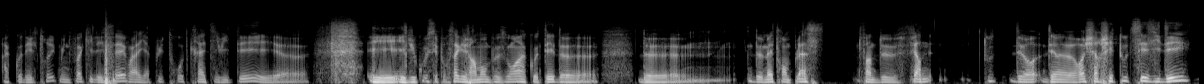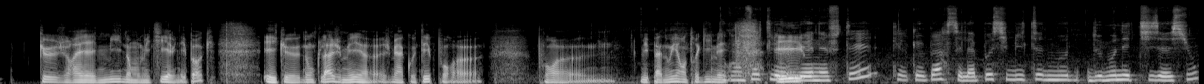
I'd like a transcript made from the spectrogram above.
à coder le truc, mais une fois qu'il est fait, voilà, il n'y a plus trop de créativité. Et, euh, et, et du coup, c'est pour ça que j'ai vraiment besoin à côté de, de, de mettre en place, enfin de faire, tout, de, de, rechercher toutes ces idées que j'aurais mis dans mon métier à une époque, et que donc là je mets, je mets à côté pour, pour m'épanouir entre guillemets. Donc en fait, le, NFT, quelque part, c'est la possibilité de, de monétisation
